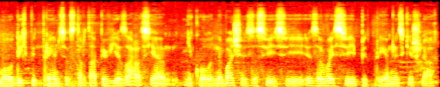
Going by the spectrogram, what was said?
молодих підприємців, стартапів є зараз, я ніколи не бачив за свій свій за весь свій підприємницький шлях.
